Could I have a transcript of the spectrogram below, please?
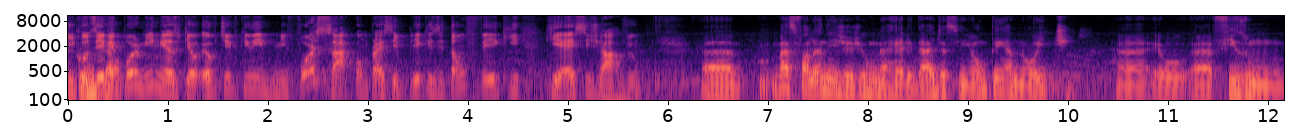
Inclusive então. por mim mesmo, porque eu, eu tive que me, me, forçar a comprar esse pix e tão fake que é esse já, viu? Uh, mas falando em jejum, na realidade, assim, ontem à noite uh, eu uh, fiz um,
